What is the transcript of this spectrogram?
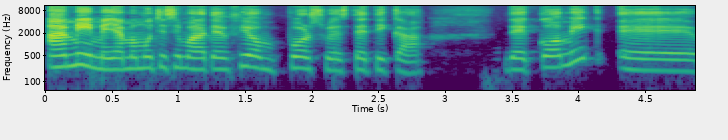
A mí me llamó muchísimo la atención por su estética de cómic. eh,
